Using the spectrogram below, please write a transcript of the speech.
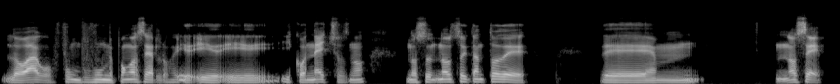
lo hago, me pongo a hacerlo y, con hechos, ¿no? No, no soy tanto de, mm, no sé,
